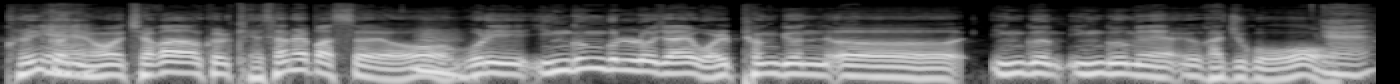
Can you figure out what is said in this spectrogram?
그러니까요. 예. 제가 그걸 계산해 봤어요. 음. 우리 임금 근로자의 월 평균 어 임금 임금에 가지고 예.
